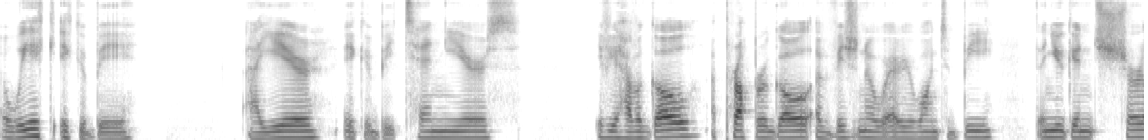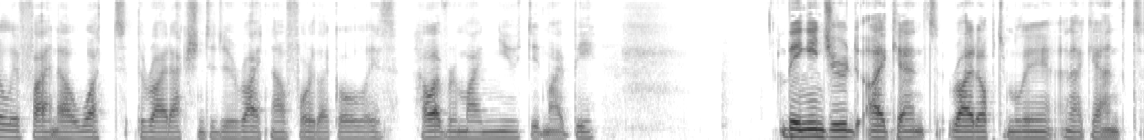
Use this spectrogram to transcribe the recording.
a week, it could be a year, it could be 10 years, if you have a goal, a proper goal, a vision of where you want to be, then you can surely find out what the right action to do right now for that goal is, however minute it might be. Being injured, I can't ride optimally and I can't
